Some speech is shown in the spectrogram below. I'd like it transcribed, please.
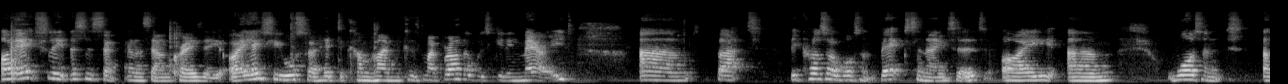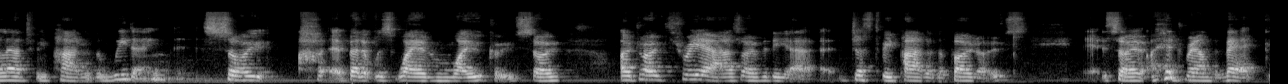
I actually, this is going to sound crazy. I actually also had to come home because my brother was getting married, um, but because I wasn't vaccinated, I um, wasn't allowed to be part of the wedding. So, but it was way in Waiuku, so I drove three hours over there uh, just to be part of the photos. So I had round the back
